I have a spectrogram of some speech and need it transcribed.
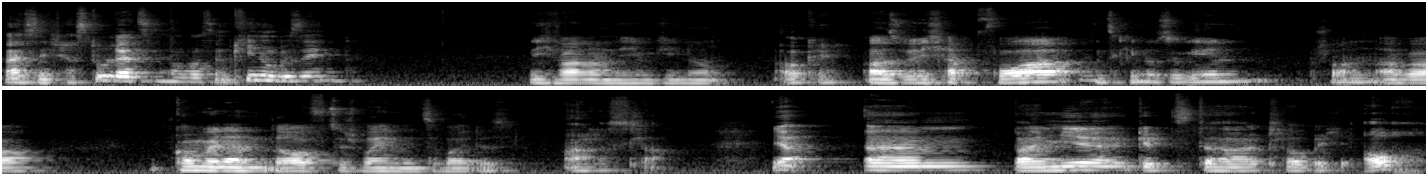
weiß nicht. Hast du letztens noch was im Kino gesehen? Ich war noch nicht im Kino. Okay. Also ich habe vor, ins Kino zu gehen, schon, aber kommen wir dann darauf zu sprechen, wenn es soweit ist. Alles klar. Ja, ähm, bei mir gibt es da, glaube ich, auch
